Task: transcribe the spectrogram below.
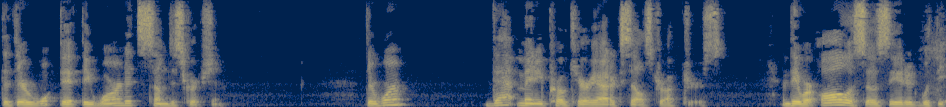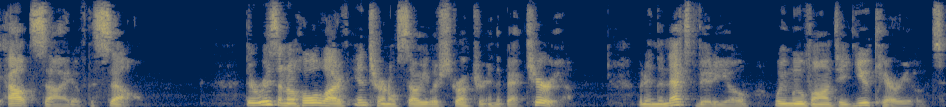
that, that they warranted some description. There weren't that many prokaryotic cell structures, and they were all associated with the outside of the cell. There isn't a whole lot of internal cellular structure in the bacteria, but in the next video we move on to eukaryotes,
